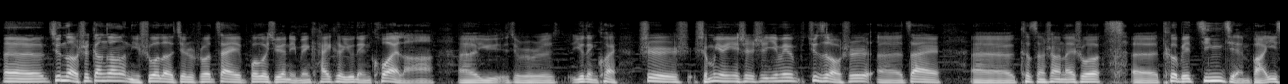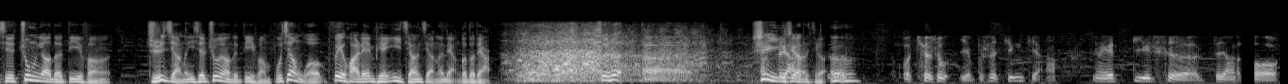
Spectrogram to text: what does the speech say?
呃，君子老师，刚刚你说的，就是说在播客学院里面开课有点快了啊。呃，与就是有点快，是什么原因？是是因为君子老师呃在呃课程上来说呃特别精简，把一些重要的地方。只讲了一些重要的地方，不像我废话连篇，一讲讲了两个多点儿。所以说，呃，是一个这样的情况。嗯嗯，我确实也不是精讲，因为第一次这样后，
